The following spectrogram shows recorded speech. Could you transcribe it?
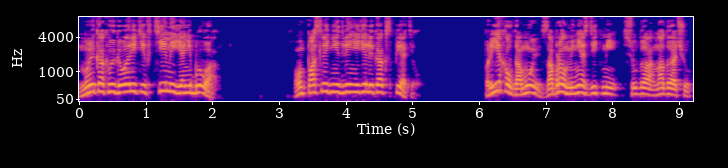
Ну и, как вы говорите, в теме я не была. Он последние две недели как спятил. Приехал домой, забрал меня с детьми сюда, на дачу,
